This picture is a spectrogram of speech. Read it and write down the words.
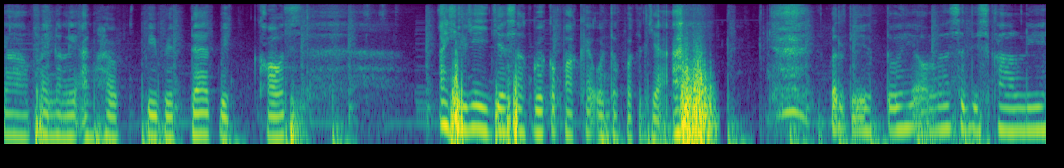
ya finally I'm happy with that because akhirnya ijazah gue kepake untuk pekerjaan. seperti itu ya Allah sedih sekali.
